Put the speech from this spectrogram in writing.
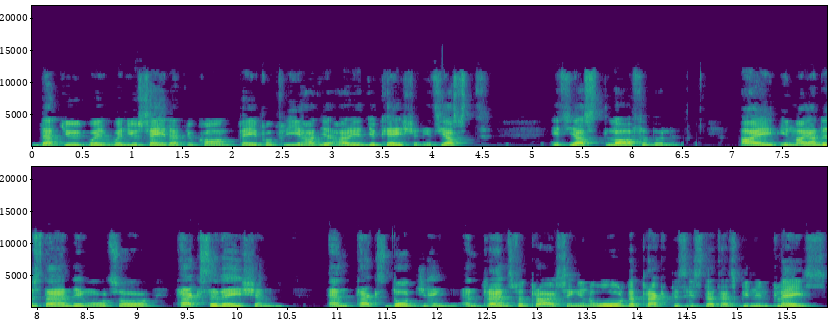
that you, when you say that you can't pay for free higher education, it's just, it's just laughable. I, in my understanding also, tax evasion and tax dodging and transfer pricing and all the practices that has been in place,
